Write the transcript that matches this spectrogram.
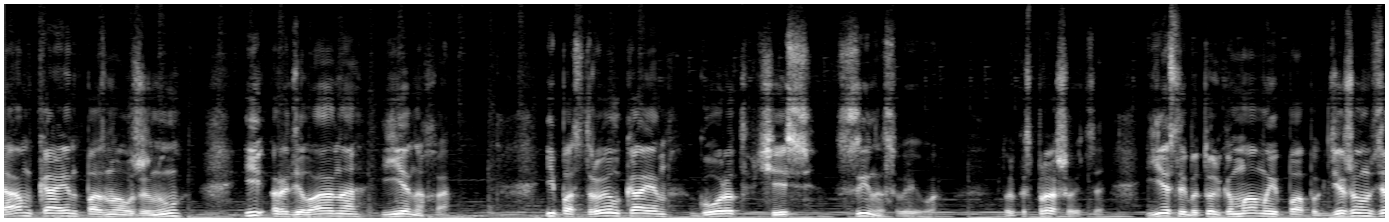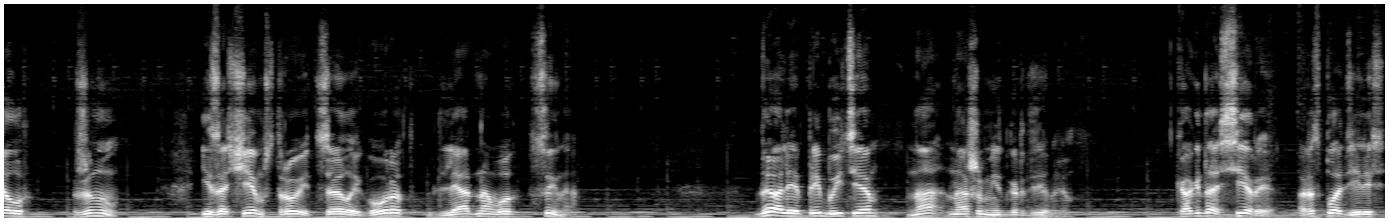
там Каин познал жену, и родила она Еноха. И построил Каин город в честь сына своего. Только спрашивается, если бы только мама и папа, где же он взял жену? И зачем строить целый город для одного сына? Далее прибытие на нашу Мидгард-землю. Когда серые расплодились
